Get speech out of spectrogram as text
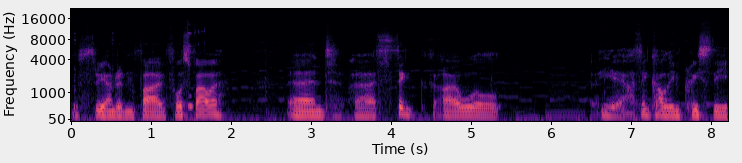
With 305 horsepower. And uh, I think I will, yeah, I think I'll increase the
